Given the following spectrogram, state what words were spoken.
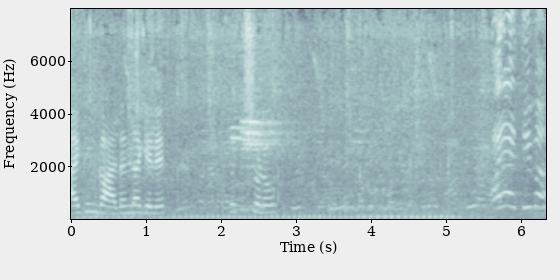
आय थिंक गार्डनला गेलेत. तर चलो. अरे ती बघ.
